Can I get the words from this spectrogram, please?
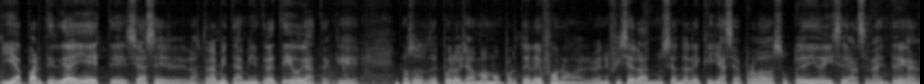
Y a partir de ahí este, se hacen los trámites administrativos y hasta que nosotros después lo llamamos por teléfono al beneficiario anunciándole que ya se ha aprobado su pedido y se hace la entrega.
